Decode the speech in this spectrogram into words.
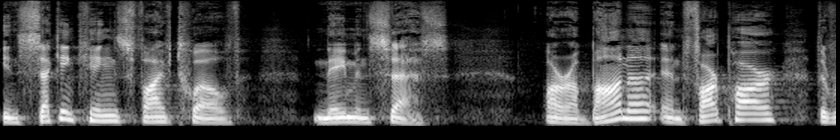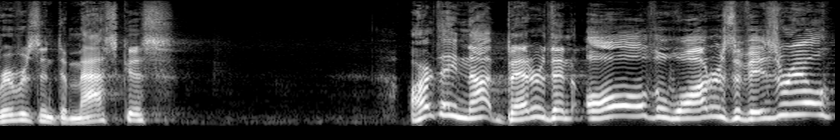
In 2 Kings 5:12, Naaman says, Are Abana and Pharpar, the rivers in Damascus, are they not better than all the waters of Israel?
